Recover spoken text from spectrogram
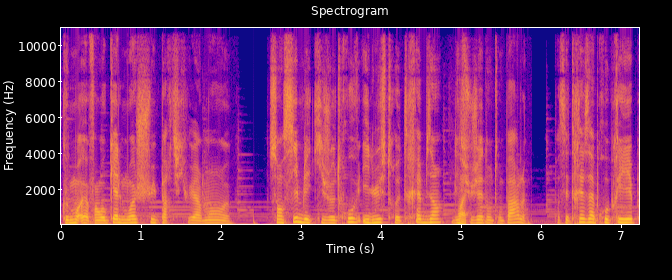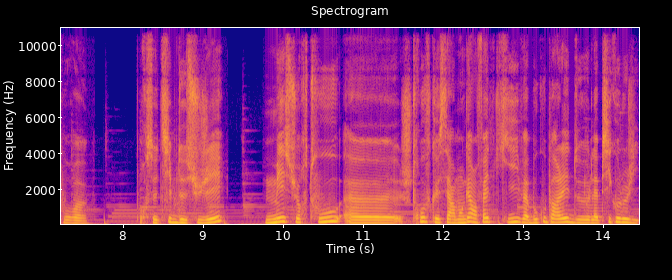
que moi, enfin auquel moi je suis particulièrement euh, sensible et qui je trouve illustre très bien les Ouais. sujets dont on parle. Enfin, c'est très approprié pour, pour ce type de sujet. Mais surtout, euh, je trouve que c'est un manga en fait qui va beaucoup parler de la psychologie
